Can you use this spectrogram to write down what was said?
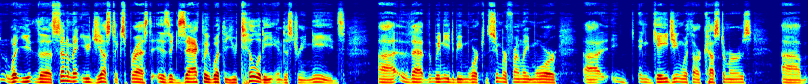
what you the sentiment you just expressed is exactly what the utility industry needs. Uh, that we need to be more consumer friendly, more uh, engaging with our customers, um,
